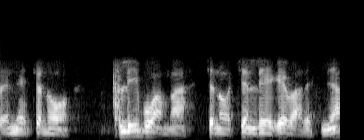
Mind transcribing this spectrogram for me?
တဲ့နဲ့ကျွန်တော်ကလေးဘဝမှာကျွန်တော်ကျင်လည်ခဲ့ပါတယ်ခင်ဗျာ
